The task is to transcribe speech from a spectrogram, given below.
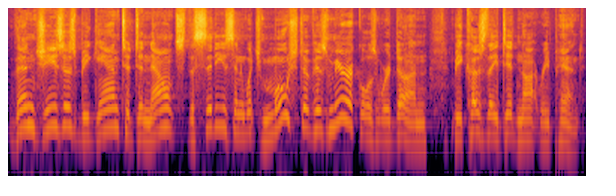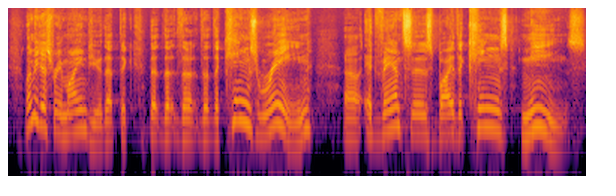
Then Jesus began to denounce the cities in which most of his miracles were done because they did not repent. Let me just remind you that the, the, the, the, the king's reign uh, advances by the king's means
